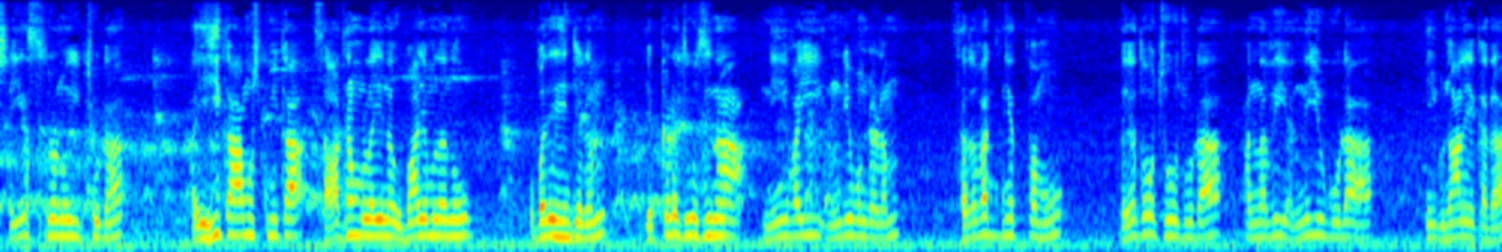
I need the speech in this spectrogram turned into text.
శ్రేయస్సులను ఇచ్చుట ఐహికాముష్మిక సాధనములైన ఉపాయములను ఉపదేశించడం ఎక్కడ చూసినా నీవై ఉండి ఉండడం సర్వజ్ఞత్వము దయతో చూచుట అన్నవి అన్నీ కూడా నీ గుణాలే కదా.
